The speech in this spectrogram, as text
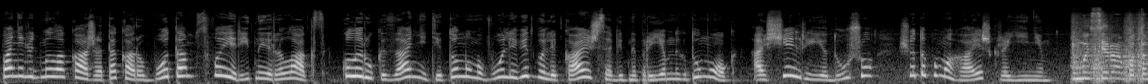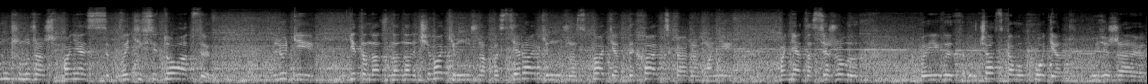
Пані Людмила каже, така робота своєрідний релакс. Коли руки зайняті, то мимоволі відволікаєшся від неприємних думок, а ще й гріє душу, що допомагаєш країні. Мы стираем, потому что нужно же понять, войти в ситуацию. Люди где-то надо, надо ночевать, им нужно постирать, им нужно спать, отдыхать, скажем. Они, понятно, с тяжелых боевых участков уходят, уезжают.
